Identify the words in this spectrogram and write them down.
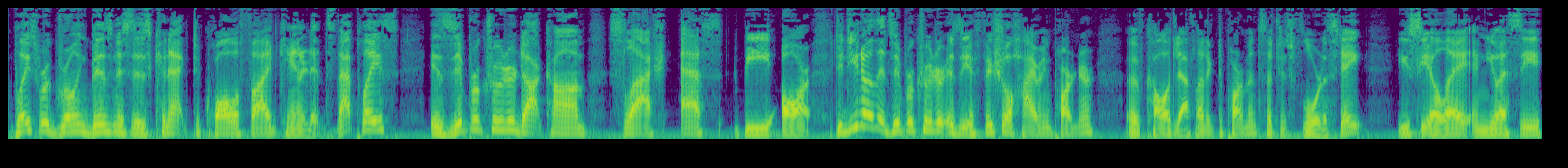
A place where growing businesses connect to qualified candidates. That place is ziprecruiter.com slash SBR. Did you know that ZipRecruiter is the official hiring partner of college athletic departments such as Florida State, UCLA, and USC,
